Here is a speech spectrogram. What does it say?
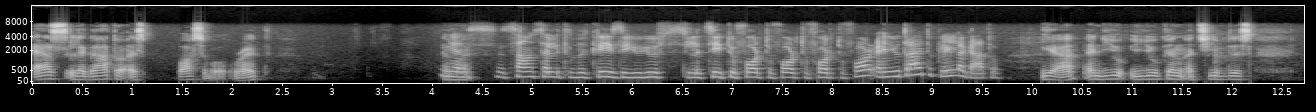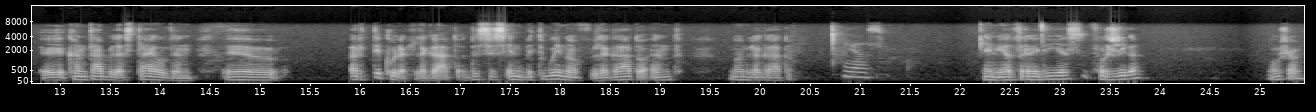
as legato as possible, right? Am I- yes, it sounds a little bit crazy. You use, let's say, 2 4 2 4 2 4 2 4, and you try to play legato. Yeah, and you you can achieve this uh, cantabile style then. Uh, articulate legato. This is in between of legato and non-legato. Yes. Any other ideas for Žiga? Ausra?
